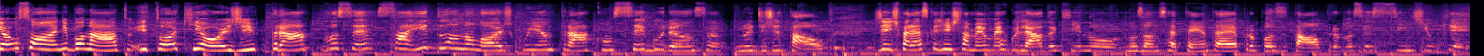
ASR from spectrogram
E eu sou a Anne Bonato e tô aqui hoje pra você sair do analógico e entrar com segurança no digital. Gente, parece que a gente tá meio mergulhado aqui no, nos anos 70, é proposital para você se sentir o quê?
